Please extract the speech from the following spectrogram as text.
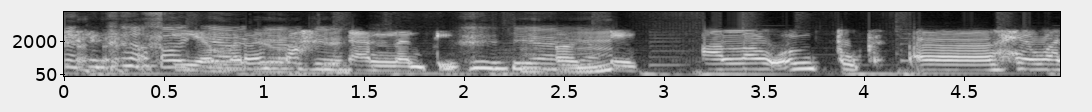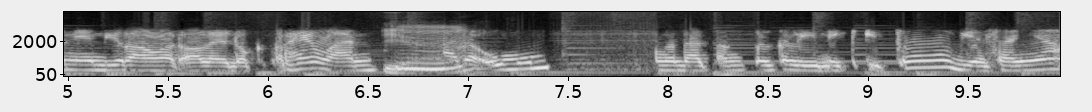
Oke, iya, meresahkan nanti. Iya, Oke. Kalau untuk eh, hewan yang dirawat oleh dokter hewan, Iya. ada umum yang datang ke klinik itu biasanya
